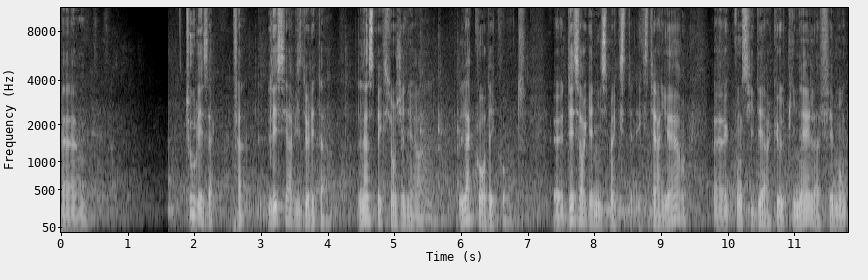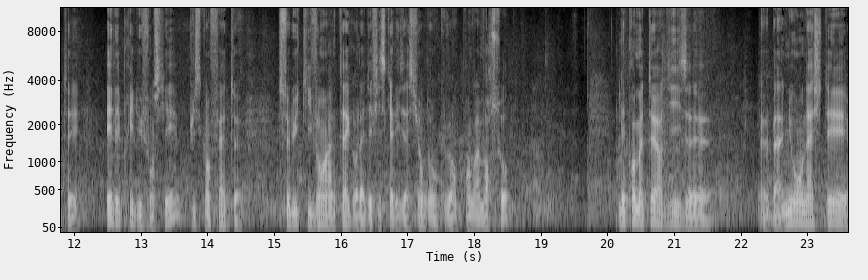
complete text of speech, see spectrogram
Euh, tous les, enfin, les services de l'État, l'inspection générale, la Cour des comptes, des organismes extérieurs considèrent que le Pinel a fait monter et les prix du foncier, puisqu'en fait, celui qui vend intègre la défiscalisation, donc va en prendre un morceau. Les promoteurs disent euh, euh, ben, nous on achetait,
